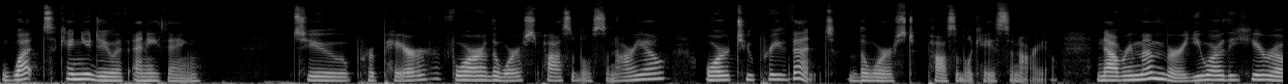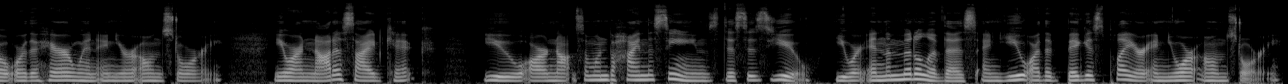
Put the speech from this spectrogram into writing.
what can you do, if anything, to prepare for the worst possible scenario or to prevent the worst possible case scenario. Now, remember, you are the hero or the heroine in your own story. You are not a sidekick. You are not someone behind the scenes. This is you. You are in the middle of this, and you are the biggest player in your own story.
